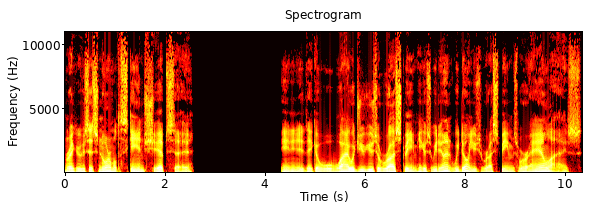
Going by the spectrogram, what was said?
Riker goes, it's normal to scan ships. Uh, and they go, well, why would you use a rust beam? He goes, we don't, we don't use rust beams. We're allies.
